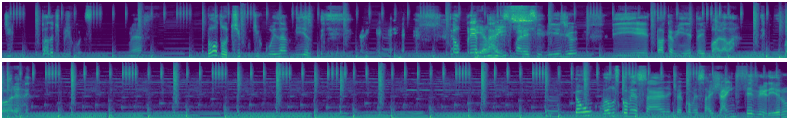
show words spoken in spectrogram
de todo tipo de coisa, né? Todo tipo de coisa mesmo. Então prepare-se para esse vídeo e toca a vinheta e bora lá. Bora. Então vamos começar, a gente vai começar já em fevereiro,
